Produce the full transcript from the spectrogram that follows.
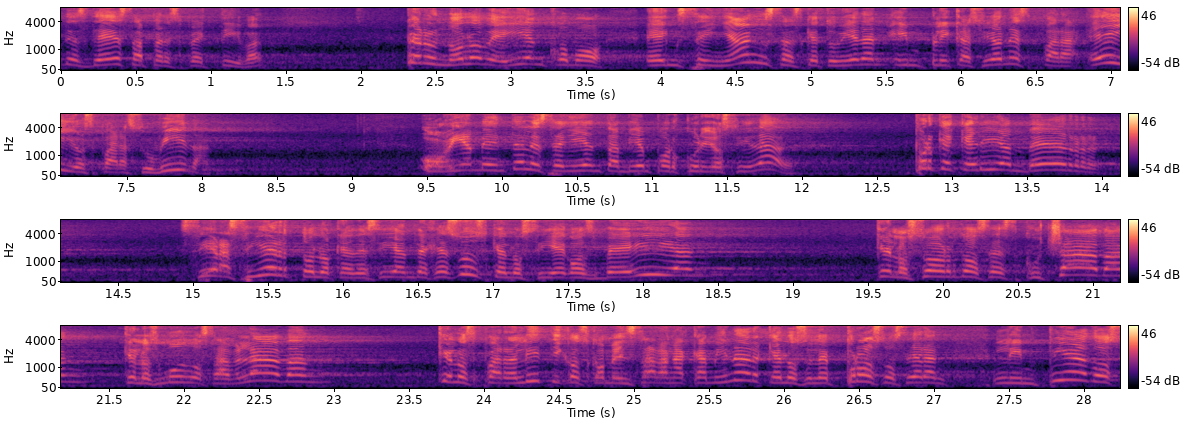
desde esa perspectiva, pero no lo veían como enseñanzas que tuvieran implicaciones para ellos, para su vida. Obviamente le seguían también por curiosidad, porque querían ver si era cierto lo que decían de Jesús, que los ciegos veían, que los sordos escuchaban, que los mudos hablaban, que los paralíticos comenzaban a caminar, que los leprosos eran limpiados.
